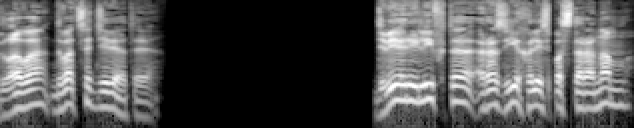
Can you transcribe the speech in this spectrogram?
Глава 29. Двери лифта разъехались по сторонам,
